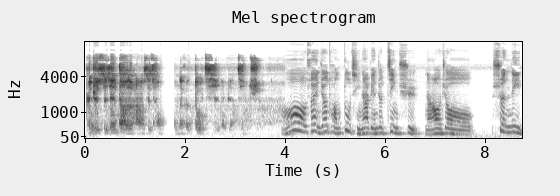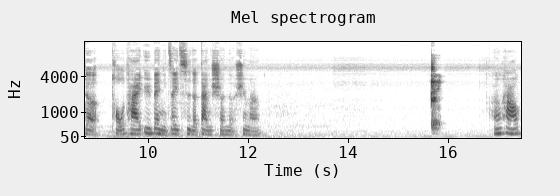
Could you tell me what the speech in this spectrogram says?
感觉时间到了，好像是从那个肚脐那边进去。哦，所以你就从肚脐那边就进去，然后就顺利的。投胎预备你这一次的诞生了，是吗？对，很好。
